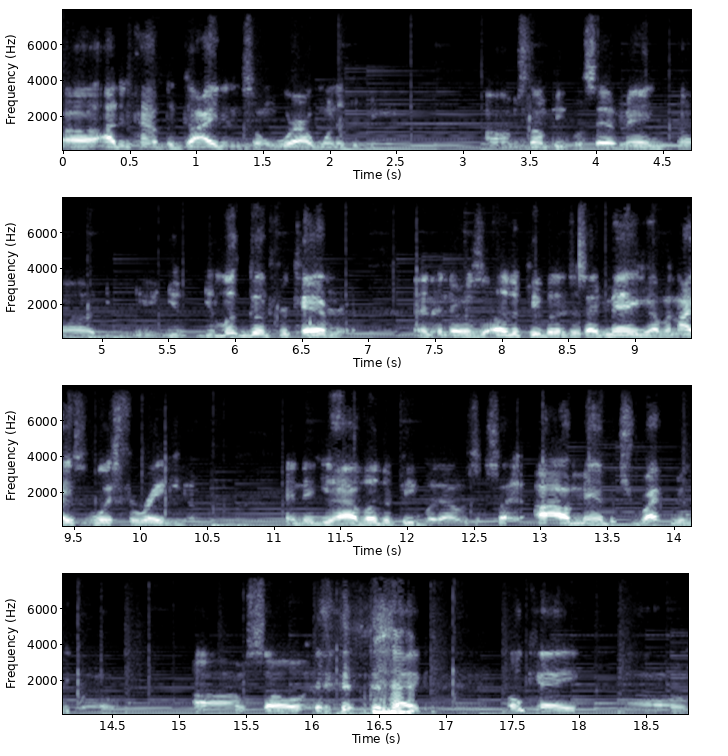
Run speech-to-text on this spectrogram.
uh, I didn't have the guidance on where I wanted to be. Um, some people said, "Man, uh, you, you, you look good for camera," and then there was other people that just like, "Man, you have a nice voice for radio." And then you have other people that was just like, "Oh man, but you write really well." Um, so it's like, okay, um,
